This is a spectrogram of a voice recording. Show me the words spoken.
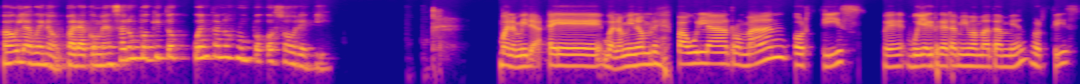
Paula, bueno, para comenzar un poquito, cuéntanos un poco sobre ti. Bueno, mira, eh, bueno, mi nombre es Paula Román Ortiz, voy a agregar a mi mamá también, Ortiz.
